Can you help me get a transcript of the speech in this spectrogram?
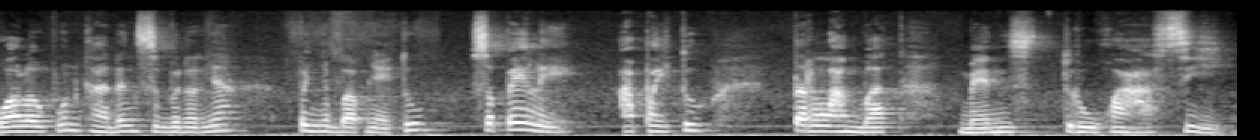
walaupun kadang sebenarnya penyebabnya itu sepele. Apa itu? Terlambat menstruasi.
